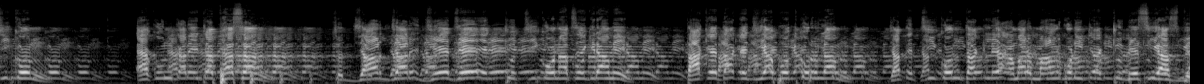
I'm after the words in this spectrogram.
চিকন। এখনকার এটা ফ্যাশন তো যার যার যে যে একটু চিকন আছে গ্রামে তাকে তাকে জিয়াপত করলাম যাতে চিকন থাকলে আমার মালগড়িটা একটু বেশি আসবে।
